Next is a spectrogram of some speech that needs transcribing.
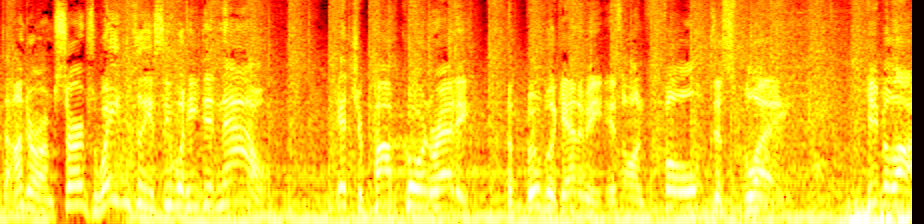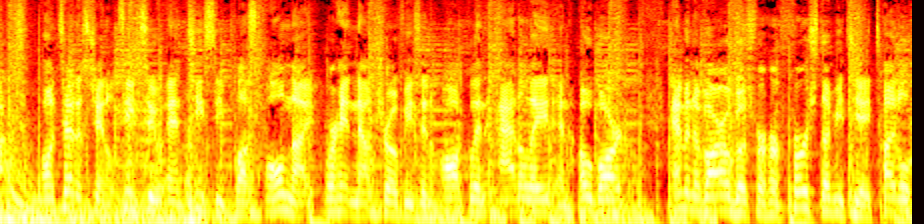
to underarm serves, wait until you see what he did now. Get your popcorn ready. The Bublik enemy is on full display. Keep it locked on Tennis Channel, T2 and TC Plus all night. We're handing out trophies in Auckland, Adelaide, and Hobart. Emma Navarro goes for her first WTA title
